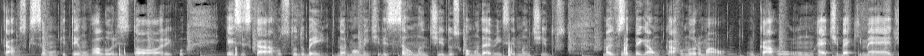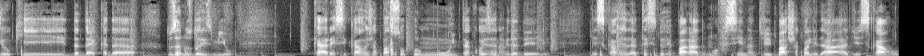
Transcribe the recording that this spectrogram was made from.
carros que são que têm um valor histórico. Esses carros, tudo bem, normalmente eles são mantidos como devem ser mantidos. Mas você pegar um carro normal, um carro, um hatchback médio que da década dos anos 2000, cara, esse carro já passou por muita coisa na vida dele esse carro já deve ter sido reparado em uma oficina de baixa qualidade. Esse carro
